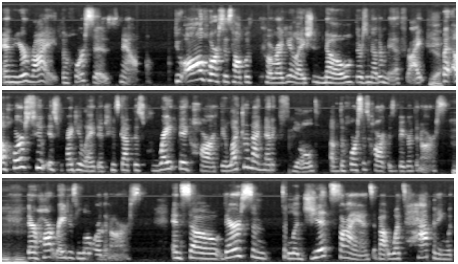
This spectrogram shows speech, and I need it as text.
and you're right the horses now do all horses help with co-regulation no there's another myth right Yeah. but a horse who is regulated who's got this great big heart the electromagnetic field of the horse's heart is bigger than ours Mhm. their heart rate is lower than ours. And so there's some legit science about what's happening with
